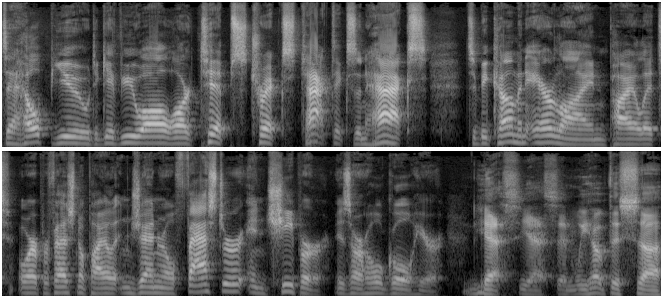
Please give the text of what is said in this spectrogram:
to help you, to give you all our tips, tricks, tactics, and hacks to become an airline pilot or a professional pilot in general faster and cheaper is our whole goal here. Yes, yes. And we hope this uh,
